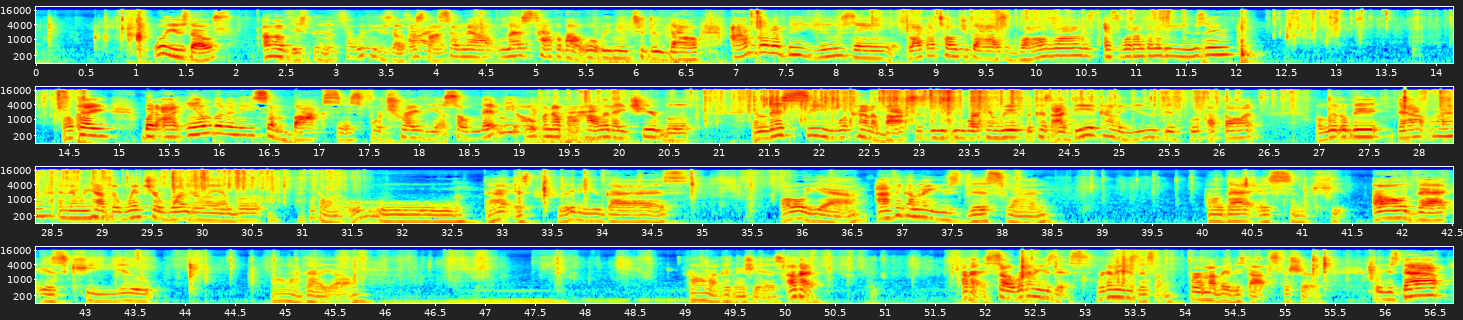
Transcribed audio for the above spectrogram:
We'll use those. I love these pins, so we can use those. That's right, fine. So now let's talk about what we need to do, y'all. I'm going to be using, like I told you guys, Rong Rong is, is what I'm going to be using. Okay, but I am going to need some boxes for Travia. So let me open up our holiday cheer book and let's see what kind of boxes we be working with because I did kind of use this book, I thought, a little bit. That one. And then we have the Winter Wonderland book. I think I want to, ooh, that is pretty, you guys. Oh, yeah. I think I'm going to use this one. Oh, that is some cute. Oh, that is cute. Oh my God, y'all. Oh my goodness, yes. Okay. Okay, so we're gonna use this. We're gonna use this one for my baby stops for sure. We'll use that.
